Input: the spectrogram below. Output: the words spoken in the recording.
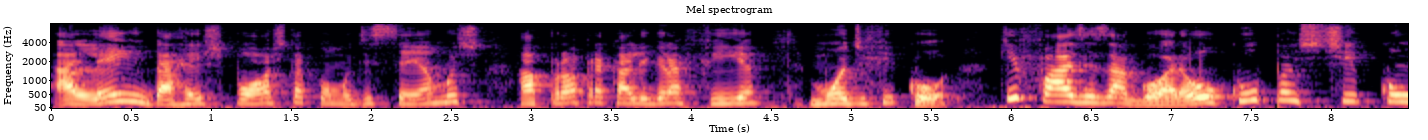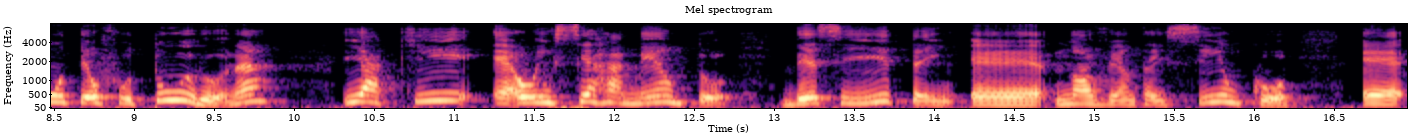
além da resposta, como dissemos, a própria caligrafia modificou. Que fazes agora? Ocupas-te com o teu futuro, né? E aqui é o encerramento desse item é, 95, é,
